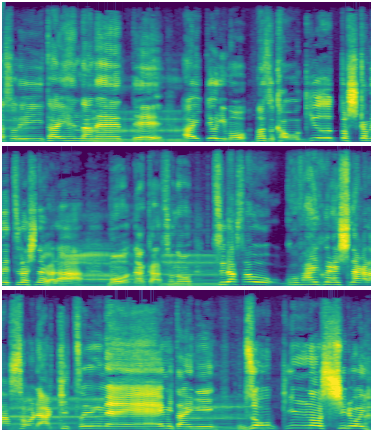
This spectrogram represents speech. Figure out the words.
ーそれ大変だねって相手よりもまず顔をギューッとしかめつらしながらもうなんかそのうん。辛さを5倍ぐらいしながらそりゃきついねみたいにうん。雑巾の汁を一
